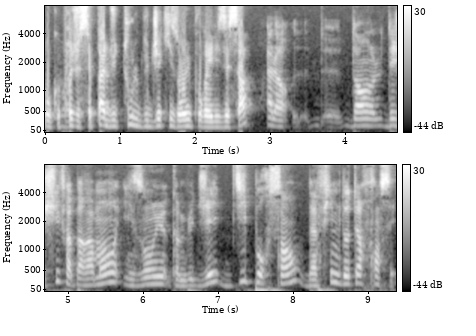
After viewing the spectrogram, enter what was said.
Donc après, Ouais. je sais pas du tout le budget qu'ils ont eu pour réaliser ça. Alors, dans des chiffres, apparemment, ils ont eu comme budget 10% d'un film d'auteur français.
